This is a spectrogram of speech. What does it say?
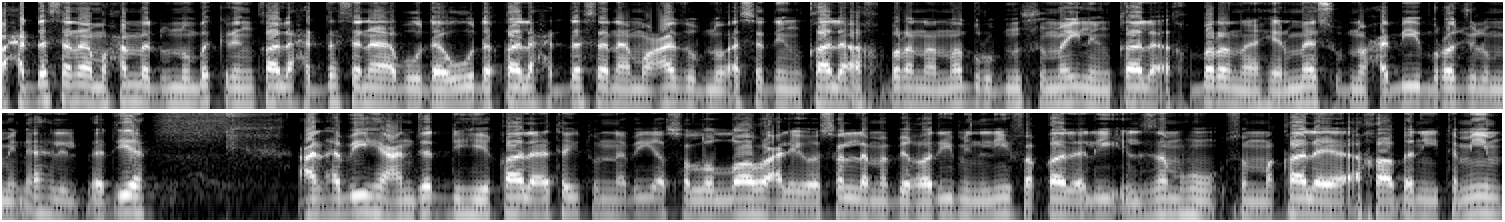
وحدثنا محمد بن بكر قال حدثنا أبو داود قال حدثنا معاذ بن أسد قال أخبرنا النضر بن شميل قال أخبرنا هرماس بن حبيب رجل من أهل البادية عن أبيه عن جده قال أتيت النبي صلى الله عليه وسلم بغريم لي فقال لي إلزمه ثم قال يا أخا بني تميم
